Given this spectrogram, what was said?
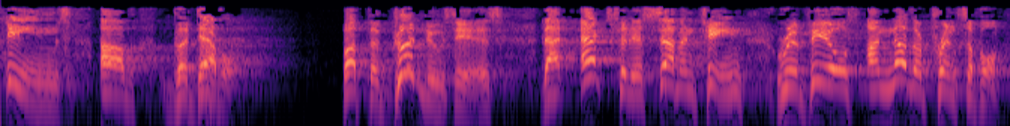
schemes of the devil. But the good news is that Exodus 17 reveals another principle.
